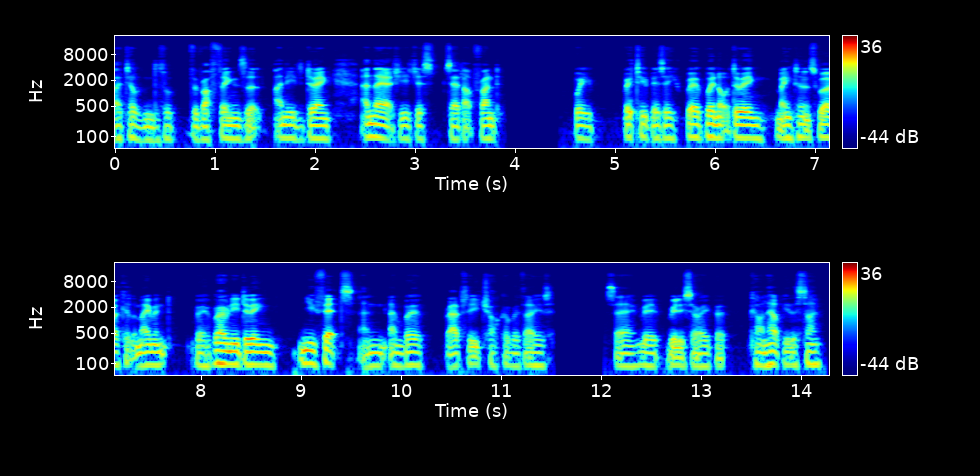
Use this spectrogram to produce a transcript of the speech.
I told them the, sort of the rough things that I needed doing, and they actually just said up front, we, we're too busy. We're, we're not doing maintenance work at the moment. We're, we're only doing new fits, and, and we're absolutely chocker with those. So we're really sorry, but can't help you this time.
